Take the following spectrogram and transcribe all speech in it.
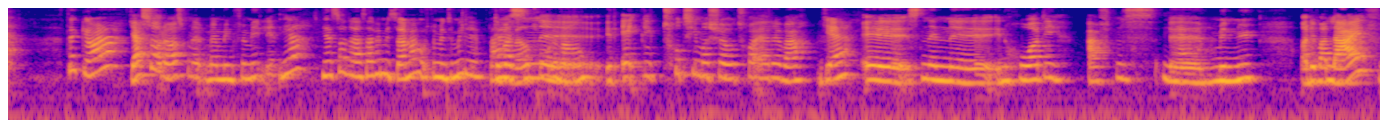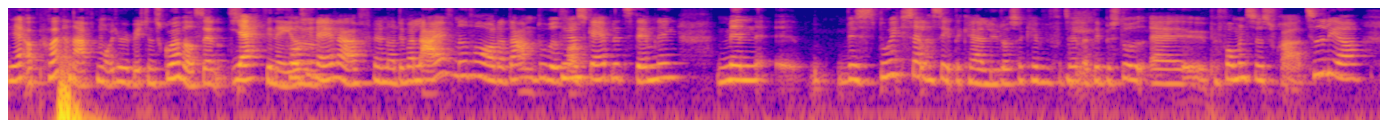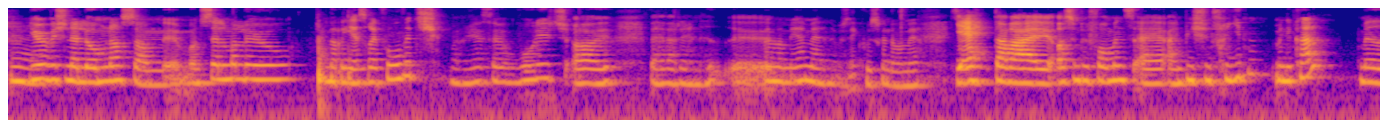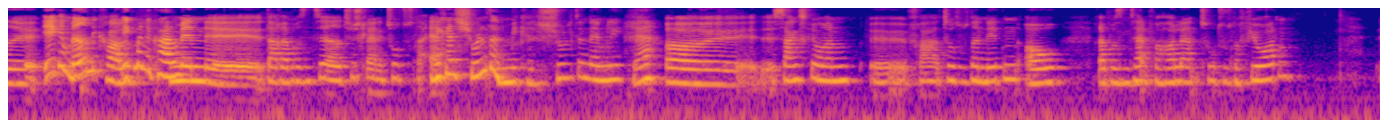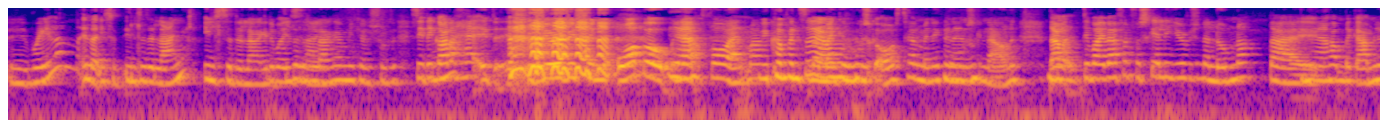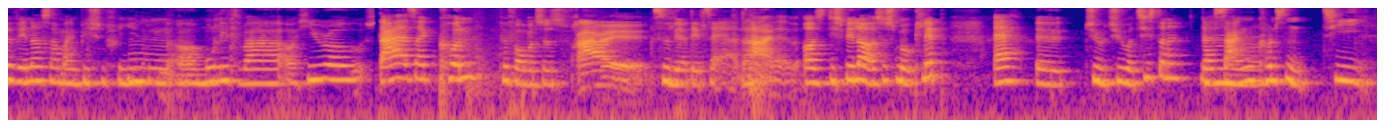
det gjorde jeg. Jeg så det også med, med min familie. Ja, jeg så det også oppe i mit sommerhus med min familie. Der Det var sådan øh, et enkelt to timers show, tror jeg det var. Ja, Øh, sådan en, øh, en hurtig aftens Ja. øh, menu. Og det var live. ja, og på den aften, hvor Eurovision skulle have været sendt. Ja, finalen. på finaleaftenen, og det var live nede fra Rotterdam, du ved, for Ja. at skabe lidt stemning. Men øh, hvis du ikke selv har set det, kære lytter, så kan vi fortælle, at det bestod af øh, performances fra tidligere Mm. Eurovision-alumner, som øh, Måns Zelmerløw, Maria Srefovic. Maria Sevulic og øh, hvad var det, han hed? Hvem Øh, var mere med? Jeg kan ikke huske, hvem der var med. ja, der var øh, også en performance af Ambition Frieden, Men Nicole? med, øh, ikke med Nicole, Ikke med Nicole. men øh, der repræsenterede Tyskland i 2018. Michael Schulte. Michael Schulte nemlig, Ja. og øh, sangskriveren øh, fra 2019 og repræsentant for Holland 2014. Øh, Raylan? Eller Ilse, Ilse de Lange? Ilse de Lange, det var Ilse de de Lange. Og Michael Schulte. Se, det er godt at have et, et Eurovision-ordbog Ja. her foran mig. Vi kompenserer Når man kan huske årstal, men ikke kan huske navne. Der var, Ja. det var i hvert fald forskellige Eurovision-alumner, der Ja. ja. kom med gamle vinder som Ambition Frieden Mm. og Molitva og Heroes. Der er altså ikke kun performances fra øh, tidligere deltagere. Der Nej. Er, også, de spiller også små klip af øh, 2020-artisterne, der Mm. sange kun sådan 10 Ja.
